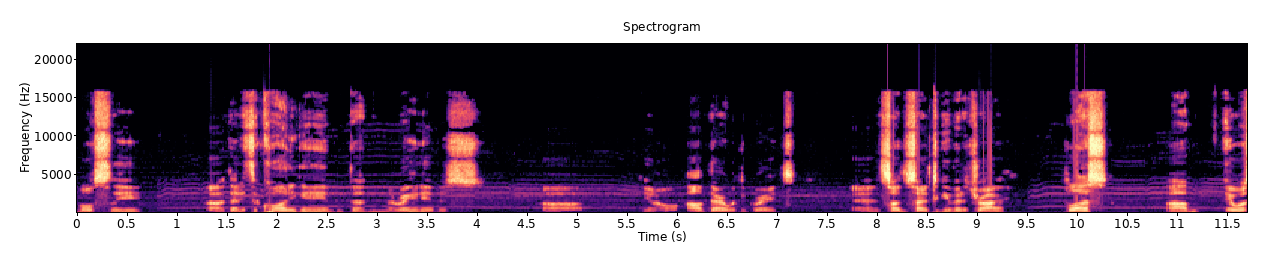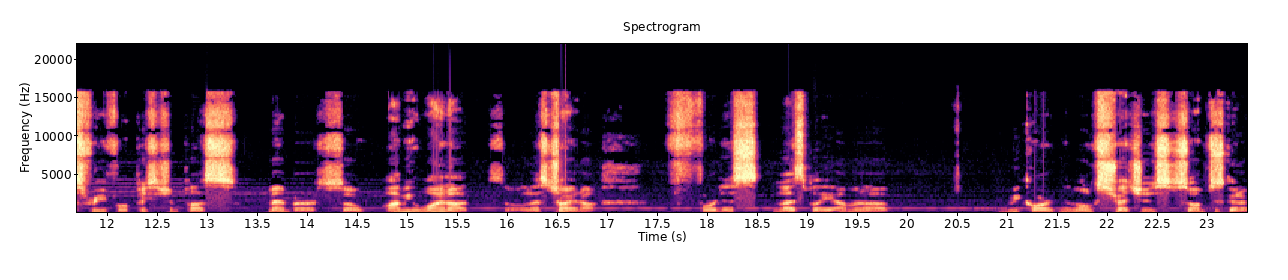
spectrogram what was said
mostly uh, that it's a quality game, the narrative is, uh, you know, out there with the greats, and so I decided to give it a try. Plus, um, it was free for PlayStation Plus members, so I mean, why not? So let's try it out. For this Let's Play, I'm gonna record in long stretches, so I'm just gonna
